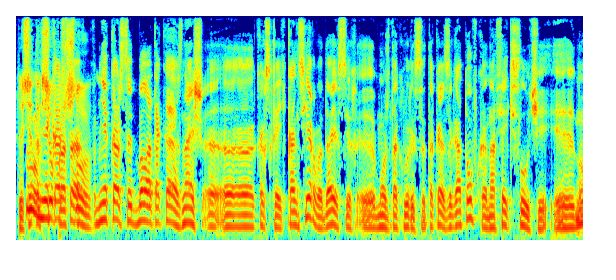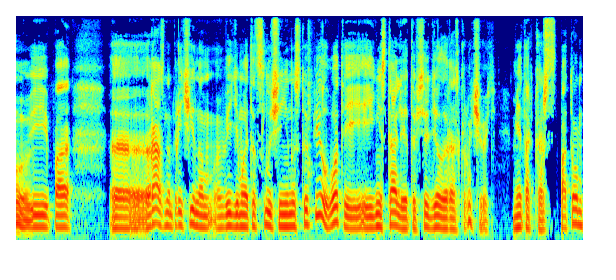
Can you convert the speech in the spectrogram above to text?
То есть ну, это все кажется, прошло. Мне кажется, это была такая, знаешь, э, э, как сказать, консерва, да, если э, можно так выразиться, такая заготовка на всякий случай. Ну и по разным причинам, видимо, этот случай не наступил, вот и, и не стали это все дело раскручивать. Мне так кажется. Потом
